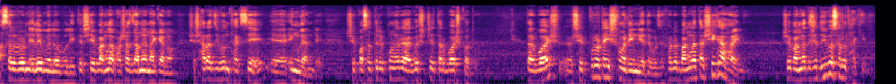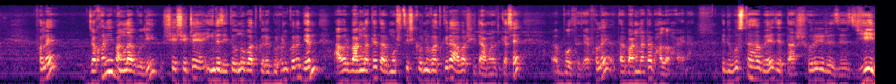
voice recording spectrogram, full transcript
আচরণ এলোমেলো বলি। তো সে বাংলা ভাষা জানে না কেন? সে সারা জীবন থাকছে ইংল্যান্ডে। সে পঁচাত্তরের পনেরোই আগস্টে তার বয়স কত? তার বয়স সে পুরোটাই সময়টা ইন্ডিয়াতে পড়ছে। ফলে বাংলা তার শেখা হয়নি। সে বাংলাদেশে দুই বছরও থাকেনি। ফলে যখনই বাংলা বলি, সে সেটা ইংরেজিতে অনুবাদ করে গ্রহণ করে দেন, আবার বাংলাতে তার মস্তিষ্ক অনুবাদ করে আবার সেটা আমাদের কাছে বলতে যায়। ফলে তার বাংলাটা ভালো হয় না। কিন্তু বুঝতে হবে যে তার শরীরে যে জিন,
